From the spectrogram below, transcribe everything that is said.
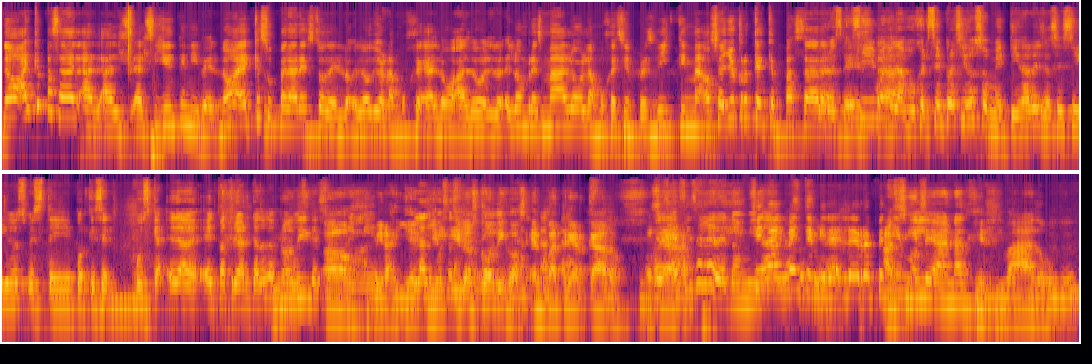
No, hay que pasar al, al- al siguiente nivel, ¿no? Hay que superar esto del el odio a la mujer. al- al- el hombre es malo, la mujer siempre es víctima. O sea, yo creo que hay que pasar. Pero es que de sí, esta- bueno, la mujer siempre ha sido sometida desde hace siglos, este, porque se busca, el, el patriarcado lo que No busca digo, es oh, suprimir mira, y, los códigos, el patriarcado. O Pues sea, así se le denomina. Finalmente, mire, le repetimos. así le han adjetivado. Ujú.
